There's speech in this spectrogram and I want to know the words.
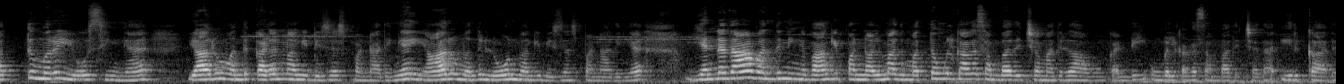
பத்து முறை யோசிங்க. யாரும் வந்து கடன் வாங்கி பிஸ்னஸ் பண்ணாதீங்க. யாரும் வந்து லோன் வாங்கி பிஸ்னஸ் பண்ணாதீங்க. என்னதான் வந்து நீங்கள் வாங்கி பண்ணாலும் அது மற்றவங்களுக்காக சம்பாதிச்ச மாதிரி தான் ஆகும் கண்டி. உங்களுக்காக சம்பாதிச்சதா இருக்காது.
